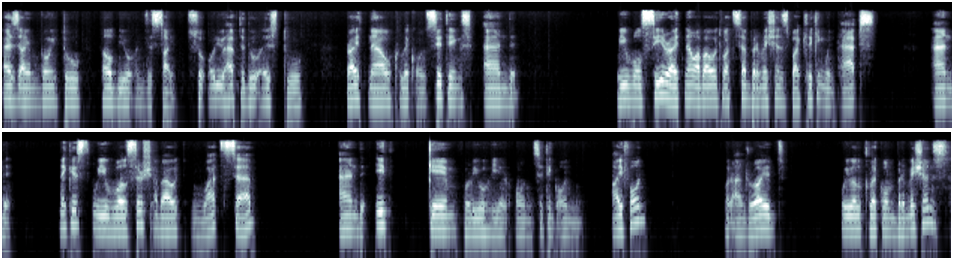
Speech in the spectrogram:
as I am going to help you on this site. So all you have to do is to right now click on settings and we will see right now about WhatsApp permissions by clicking on apps. And next we will search about WhatsApp. And it came for you here on setting on iPhone or Android. We will click on permissions.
